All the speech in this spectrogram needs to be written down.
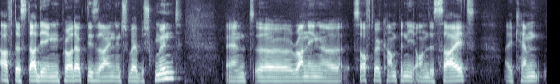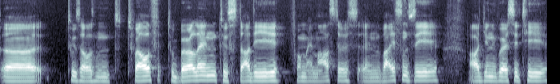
after studying product design in Schwäbisch Gmünd and uh, running a software company on the side, I came uh, 2012 to Berlin to study for my master's in Weißensee Art University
